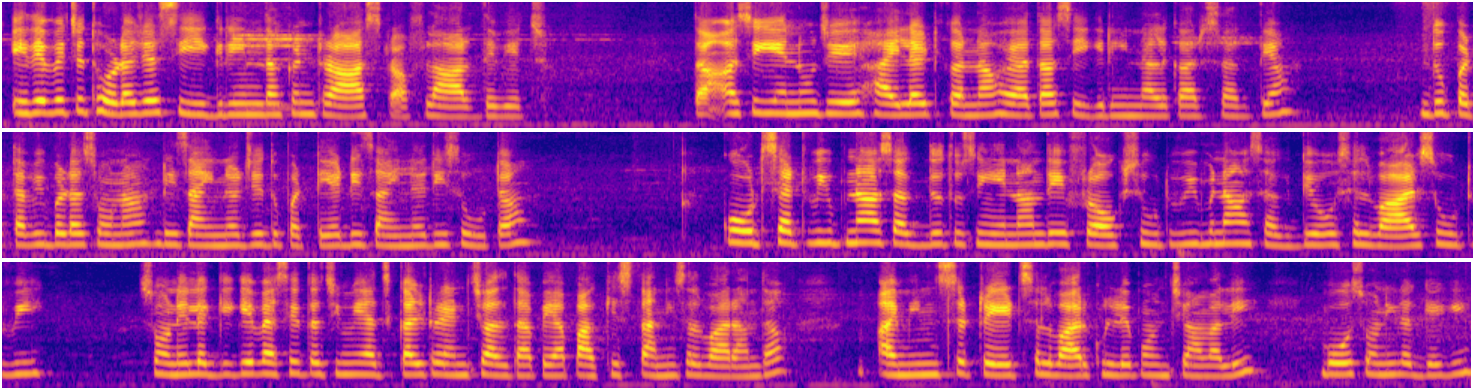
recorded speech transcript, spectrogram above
ਇਹਦੇ ਵਿੱਚ ਥੋੜਾ ਜਿਹਾ ਸੀ ਗ੍ਰੀਨ ਦਾ ਕੰਟਰਾਸਟ ਆ ਫਲਾਰ ਦੇ ਵਿੱਚ। ਤਾਂ ਅਸੀਂ ਇਹਨੂੰ ਜੇ ਹਾਈਲਾਈਟ ਕਰਨਾ ਹੋਇਆ ਤਾਂ ਸੀ ਗ੍ਰੀਨ ਨਾਲ ਕਰ ਸਕਦੇ ਹਾਂ। ਦੁਪੱਟਾ ਵੀ ਬੜਾ ਸੋਹਣਾ ਡਿਜ਼ਾਈਨਰ ਜੇ ਦੁਪੱਟੇ ਆ ਡਿਜ਼ਾਈਨਰ ਹੀ ਸੂਟ ਆ। ਕੋਟ ਸੈੱਟ ਵੀ ਬਣਾ ਸਕਦੇ ਹੋ ਤੁਸੀਂ, ਇਹਨਾਂ ਦੇ ਫਰੋਕ ਸੂਟ ਵੀ ਬਣਾ ਸਕਦੇ ਹੋ, ਸਲਵਾਰ ਸੂਟ ਵੀ। ਸੋਹਣੇ ਲੱਗੇਗੇ। ਵੈਸੇ ਤਾਂ ਜਿਵੇਂ ਅੱਜ ਕੱਲ ਟ੍ਰੈਂਡ ਚੱਲਦਾ ਪਿਆ ਪਾਕਿਸਤਾਨੀ ਸਲਵਾਰਾਂ ਦਾ ਆਈ ਮੀਨ ਸਟ੍ਰੇਟ ਸਲਵਾਰ ਖੁੱਲੇ ਪੌਂਚਿਆਂ ਵਾਲੀ, ਬਹੁਤ ਸੋਹਣੀ ਲੱਗੇਗੀ।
